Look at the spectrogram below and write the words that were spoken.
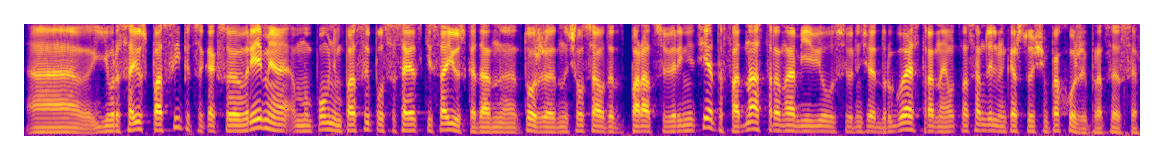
Евросоюз посыпется, как в свое время, мы помним, посыпался Советский Союз, когда тоже начался вот этот парад суверенитетов. Одна страна объявила суверенитет, другая страна. И вот на самом деле, мне кажется, очень похожие процессы.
